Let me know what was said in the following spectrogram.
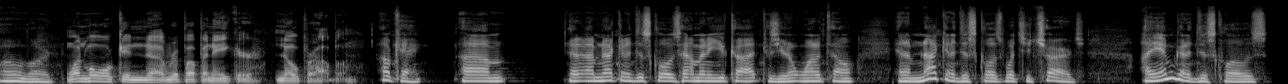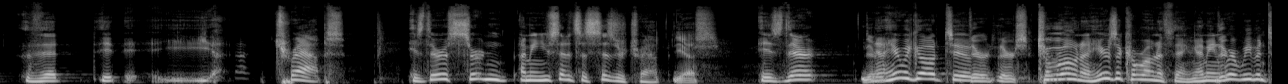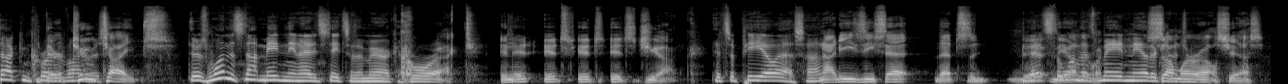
Oh Lord. One mole can uh, rip up an acre, no problem. Okay. Um, and I'm not going to disclose how many you caught because you don't want to tell, and I'm not going to disclose what you charge. I am going to disclose that it, it, y- traps. Is there a certain? I mean, you said it's a scissor trap. Yes. Is there? There- now here we go to There, there's two. Corona. Here's a Corona thing. I mean, we're, we've been talking corona. There are two types. There's one that's not made in the United States of America. Correct. And it, it's it's it's junk. It's a POS, huh? Not easy set. That's the, the That's the one other that's made in the other somewhere else. Yes.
